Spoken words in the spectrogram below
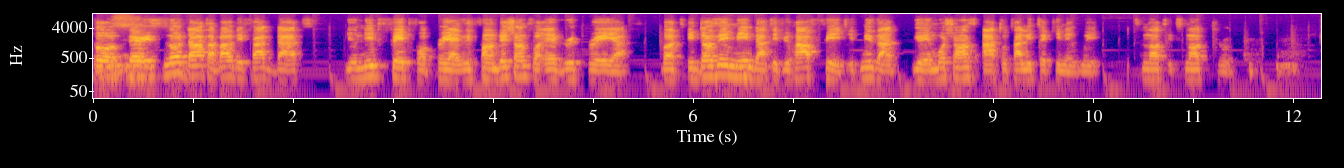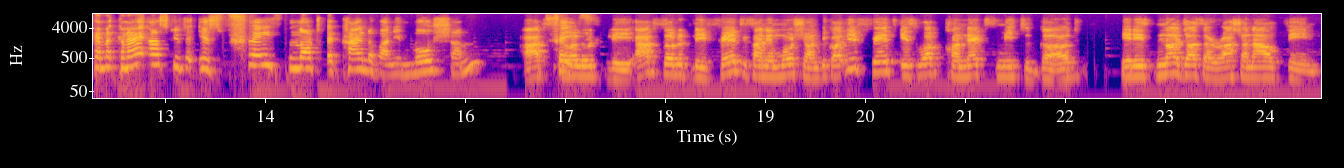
So there is no doubt about the fact that you need faith for prayer. It's the foundation for every prayer. But it doesn't mean that if you have faith, it means that your emotions are totally taken away. It's not, it's not true. Can, can I ask you, is faith not a kind of an emotion? Absolutely, faith. absolutely. Faith is an emotion because if faith is what connects me to God, it is not just a rational thing,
